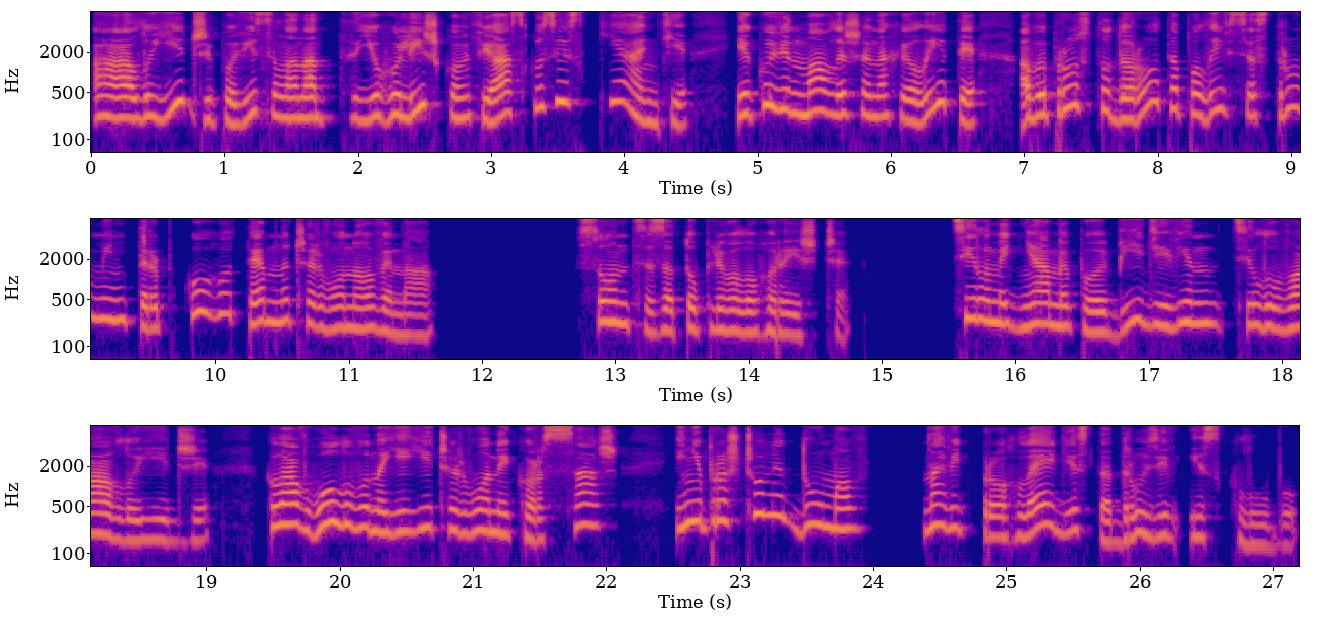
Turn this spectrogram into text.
а Луїджі повісила над його ліжком фіаску зі скіанті, яку він мав лише нахилити, аби просто до рота полився струмінь терпкого темно-червоного вина. Сонце затоплювало горище. Цілими днями по обіді він цілував Луїджі, клав голову на її червоний корсаж і ні про що не думав, навіть про Гледіс та друзів із клубу.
